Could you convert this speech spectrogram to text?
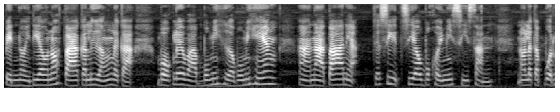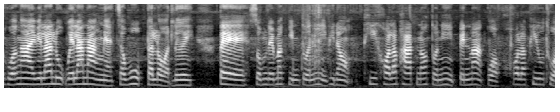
เป็นหน่อยเดียวเนาะตากระเหลืองเลยกะ บอกเลยว่าบ่มีเหือบ่มีแห้งอ่าหน้าตาเนี่ย จะซีดเซียวบ่ค่อยมีสีสันเนาะแล้วก็ปวดหัวง่ายเวลาลูกเวลานั่งเนี่ยจะวูบตลอดเลย แต่สมได้มากินตัวนี้พี่น้องที่คอลพัดเนาะตัวนี้เป็นมากกว่าคอลพิวทั่ว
